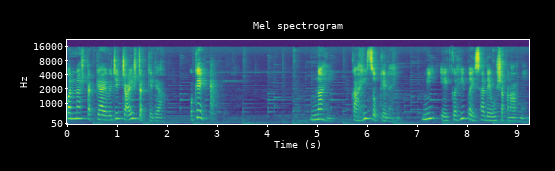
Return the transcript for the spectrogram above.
पन्नास टक्क्याऐवजी चाळीस टक्के द्या. ओके? नाही. काहीच ओके नाही. मी एकही पैसा देऊ शकणार नाही.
